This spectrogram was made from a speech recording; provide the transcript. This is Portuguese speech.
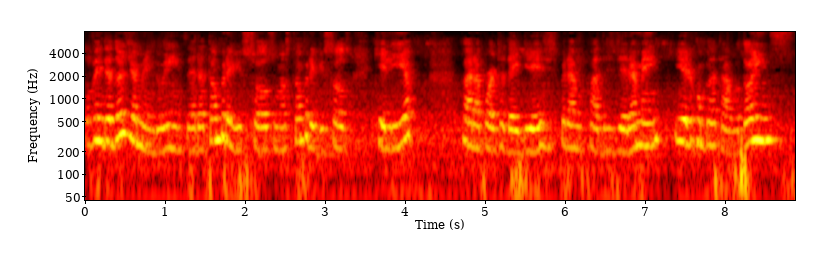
O vendedor de amendoins era tão preguiçoso, mas tão preguiçoso, que ele ia para a porta da igreja, esperava o padre dizer amém e ele completava doins.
